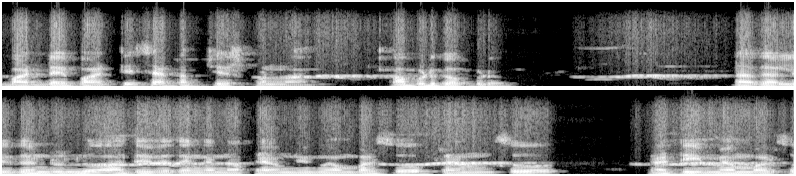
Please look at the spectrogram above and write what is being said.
బర్త్డే పార్టీ సెటప్ చేసుకున్నా. అప్పటికప్పుడు నా తల్లిదండ్రులు అదే విధంగా నా ఫ్యామిలీ మెంబర్స్ ఫ్రెండ్స్ నా టీం మెంబర్స్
